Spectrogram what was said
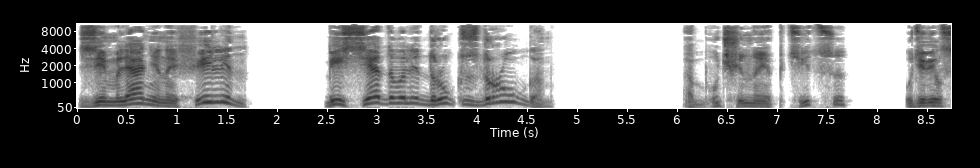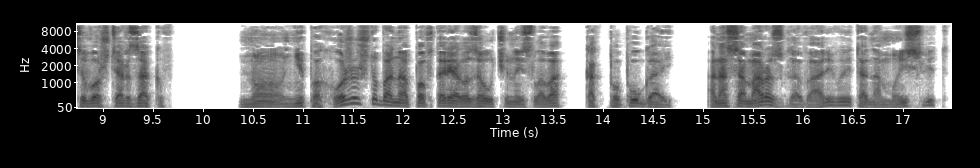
Землянин и Филин беседовали друг с другом. — Обученная птица? — удивился вождь Арзаков. Но не похоже, чтобы она повторяла заученные слова, как попугай. Она сама разговаривает, она мыслит.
